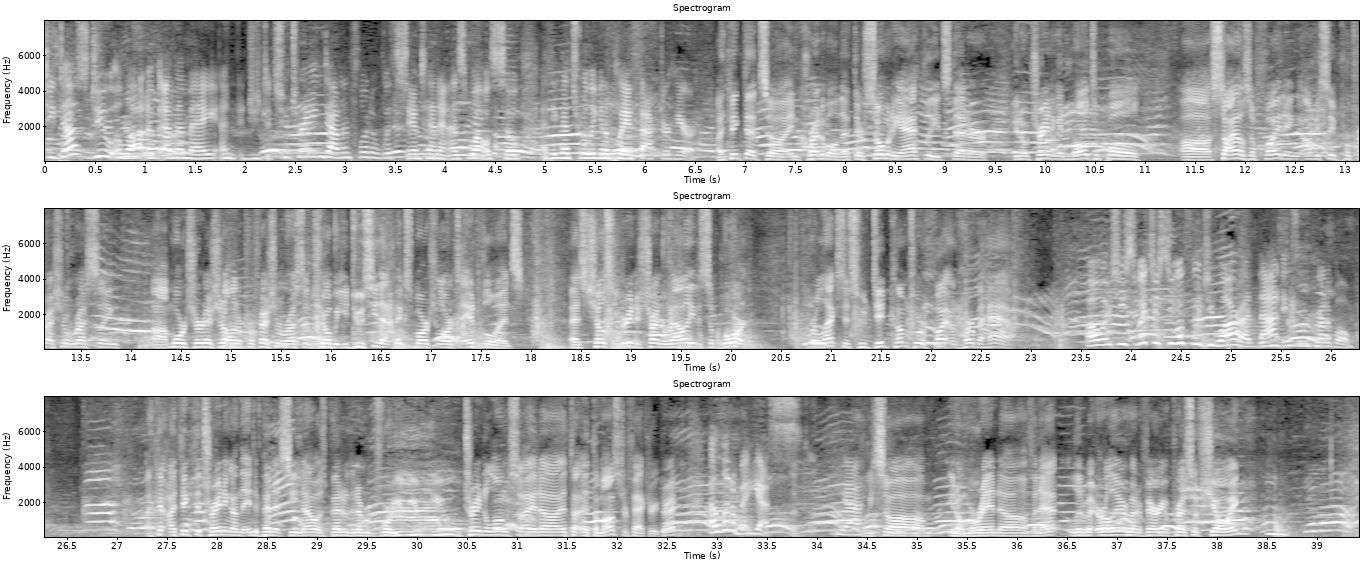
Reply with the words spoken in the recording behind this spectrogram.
She does do a lot of MMA and jiu-jitsu training down in Florida with Santana as well, so I think that's really going to play a factor here. I think that's uh, incredible that there's so many athletes that are, you know, training in multiple uh, styles of fighting. Obviously, professional wrestling, uh, more traditional on a professional wrestling show, but you do see that mixed martial arts influence as Chelsea Green is trying to rally the support for Alexxis, who did come to her fight on her behalf. Oh, and she switches to a Fujiwara. That is incredible. I, th- I think the training on the independent scene now is better than ever before. You you, you trained alongside uh, at, the, at the Monster Factory, correct? A little bit, yes. Yeah. We saw um, you know Miranda Vionette a little bit earlier, who had a very impressive showing.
